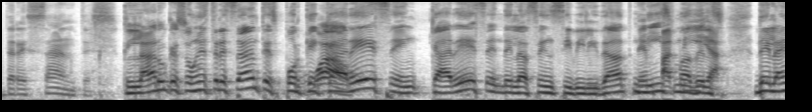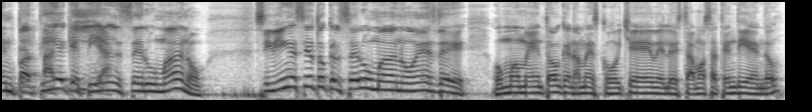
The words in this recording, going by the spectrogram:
estresantes. Claro que son estresantes porque Wow. carecen, carecen de la sensibilidad De misma del- empatía. de la empatía, De que empatía. tiene el ser humano. Si bien es cierto que el ser humano es de un momento, aunque no me escuche, me lo estamos atendiendo.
